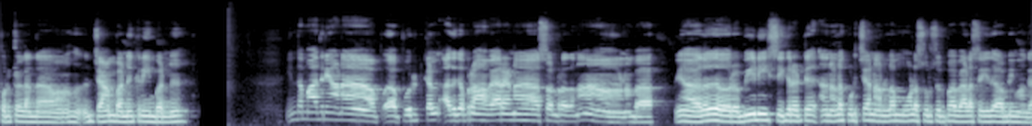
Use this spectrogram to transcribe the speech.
பொருட்கள் அந்த ஜாம் பண்ணு க்ரீம் பண்ணு. இந்த மாதிரியான பொருட்கள். அதுக்கப்புறம் வேற என்ன சொல்கிறதுன்னா நம்ம அதாவது ஒரு பீடி சிகரெட்டு அது நல்லா குடித்தா நல்லா மூளை சுறுசுறுப்பாக வேலை செய்யுது அப்படிம்பாங்க.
